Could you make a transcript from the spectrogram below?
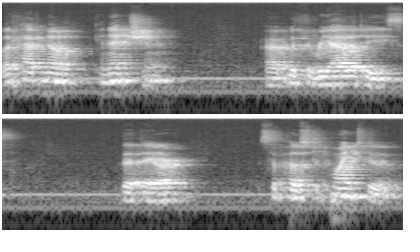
but have no connection uh, with the realities that they are supposed to point to.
